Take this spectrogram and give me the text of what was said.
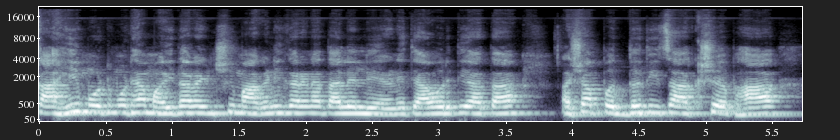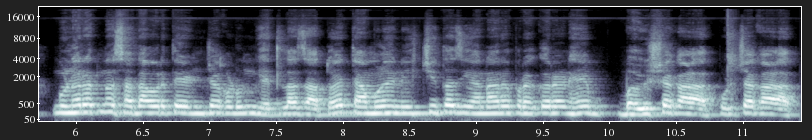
काही मोठमोठ्या मैदानांची मागणी करण्यात आलेली आहे आणि त्यावरती आता अशा पद्धतीचा आक्षेप हा गुणरत्न सदावर्ते यांच्याकडून घेतला जातोय. त्यामुळे निश्चितच येणारं प्रकरण हे भविष्य काळात पुढच्या काळात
